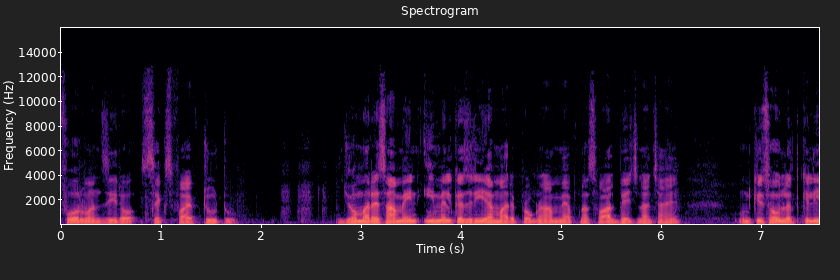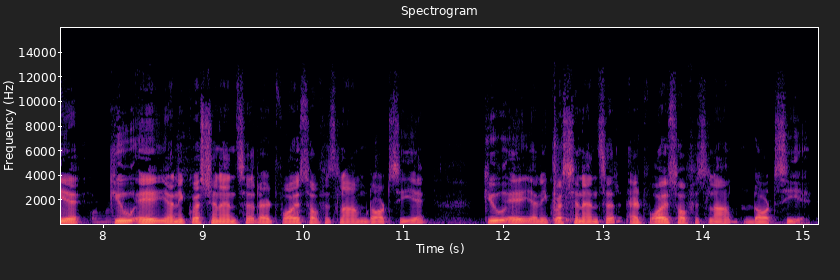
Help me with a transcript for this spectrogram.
four one zero six five two two جو ہمارے سامعین ای میل کے ذریعے ہمارے پروگرام میں اپنا سوال بھیجنا چاہیں، ان کی سہولت کے لیے کیو اے یعنی question answer at voice of Islam dot C A Q A یعنی question answer at voice of Islam dot C A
